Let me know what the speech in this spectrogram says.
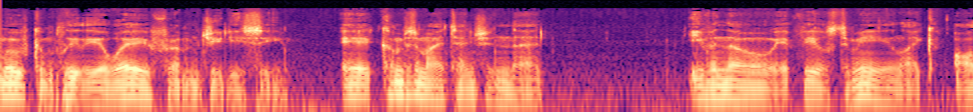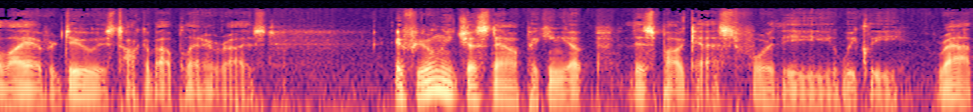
move completely away from GDC, it comes to my attention that even though it feels to me like all I ever do is talk about Planet Rise, if you're only just now picking up this podcast for the weekly wrap,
